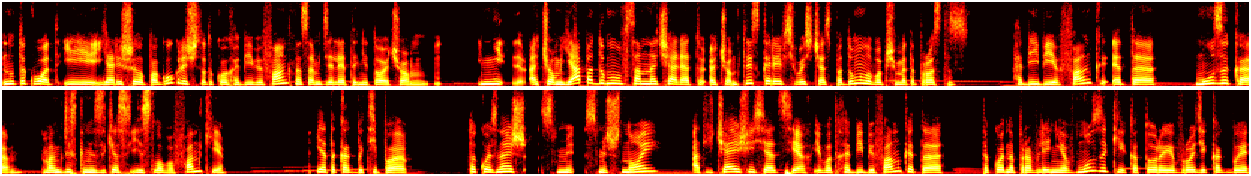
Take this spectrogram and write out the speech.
Ну так вот, и я решила погуглить, что такое Хабиби фанк. На самом деле это не то, о чем не, о чем я подумала в самом начале, а то- о чем ты, скорее всего, сейчас подумала. В общем, это просто Хабиби фанк — это музыка. В английском языке есть слово фанки. И это как бы типа такой, знаешь, сме- смешной, отличающийся от всех. И вот Хабиби фанк — это такое направление в музыке, которое вроде как бы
